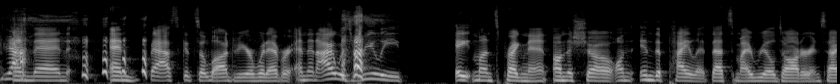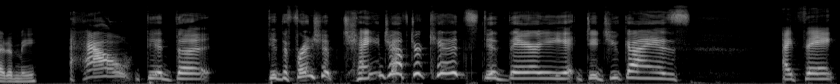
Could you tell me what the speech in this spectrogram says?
Yeah. and then and baskets of laundry or whatever. And then I was really eight months pregnant on the show on in the pilot. That's my real daughter inside of me. how did the did the friendship change after kids did they did you guys i think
